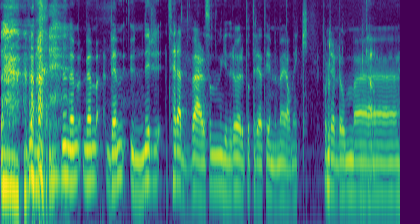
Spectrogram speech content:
Men hvem, hvem, hvem under 30 er det som gidder å høre på tre timer med Jannik? Fortelle om uh,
